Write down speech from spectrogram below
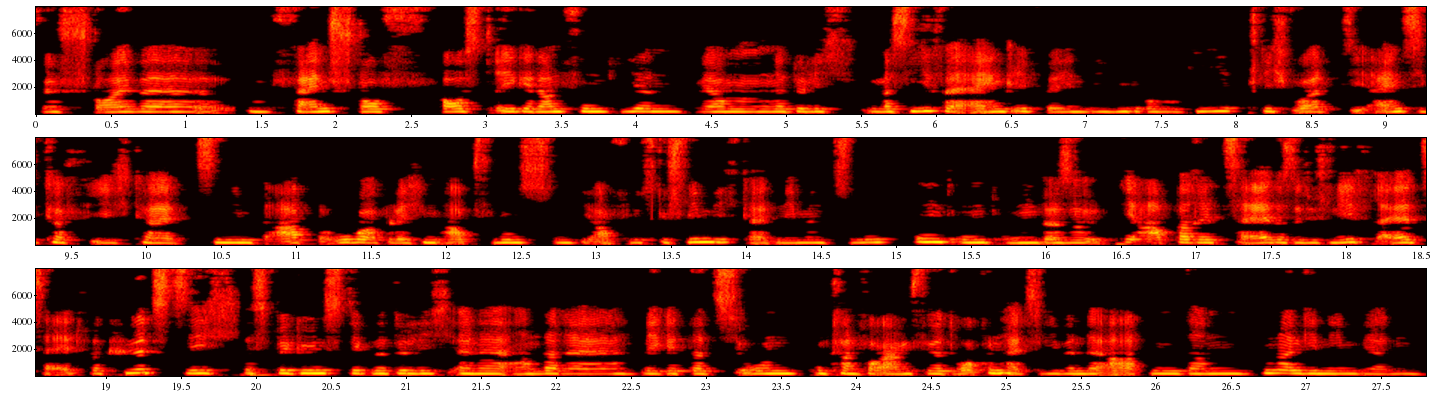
für Stäube und Feinstoffausträge dann fungieren. Wir haben natürlich massive Eingriffe in die Hydrologie. Stichwort die Einsickerfähigkeit nimmt ab, der Oberflächenabfluss und die Abflussgeschwindigkeit nehmen zu und, und, und. Also die abbare Zeit, also die schneefreie Zeit verkürzt sich. Das begünstigt natürlich eine andere Vegetation und kann vor allem für trockenheitsliebende Arten dann unangenehm werden.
